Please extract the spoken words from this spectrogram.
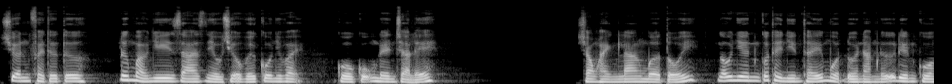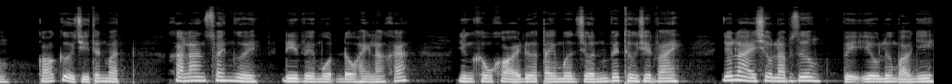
Chuyện phải từ từ, Lương Bảo Nhi ra nhiều triệu với cô như vậy, cô cũng nên trả lễ. Trong hành lang mờ tối, ngẫu nhiên có thể nhìn thấy một đôi nam nữ điên cuồng, có cử chỉ thân mật. Khả Lan xoay người đi về một đầu hành lang khác, nhưng không khỏi đưa tay mơn trớn vết thương trên vai, nhớ lại Triệu Lạp Dương vì yêu Lương Bảo Nhi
